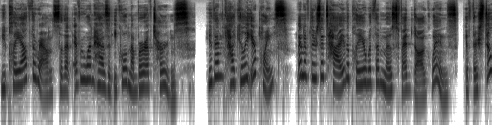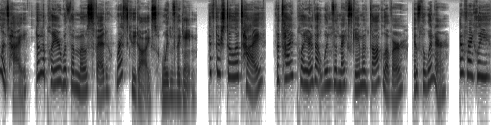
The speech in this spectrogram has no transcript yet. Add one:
you play out the round so that everyone has an equal number of turns. You then calculate your points, and if there's a tie, the player with the most fed dog wins. If there's still a tie, then the player with the most fed rescue dogs wins the game. If there's still a tie, The tied player that wins the next game of Dog Lover is the winner. And frankly,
